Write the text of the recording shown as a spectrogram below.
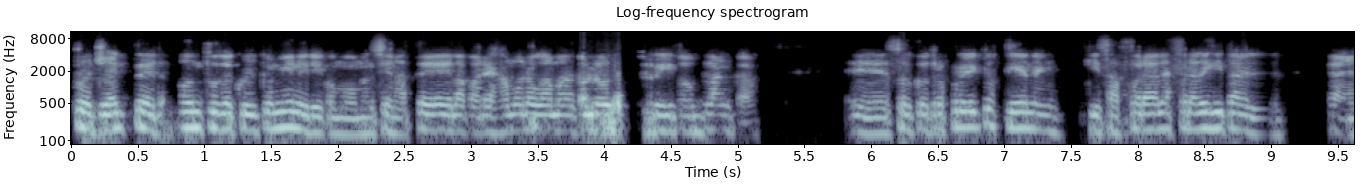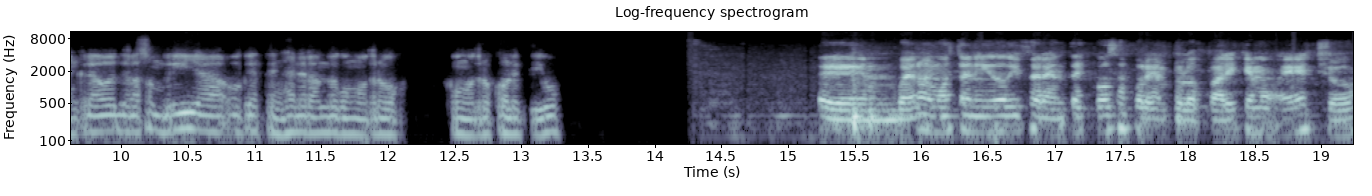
projected onto the queer community, como mencionaste la pareja monógama con los perritos blancas. Eso que otros proyectos tienen, quizás fuera de la esfera digital, que hayan creado desde la sombrilla o que estén generando con otros, con otros colectivos. Eh, bueno, hemos tenido diferentes cosas, por ejemplo, los paris que hemos hecho.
